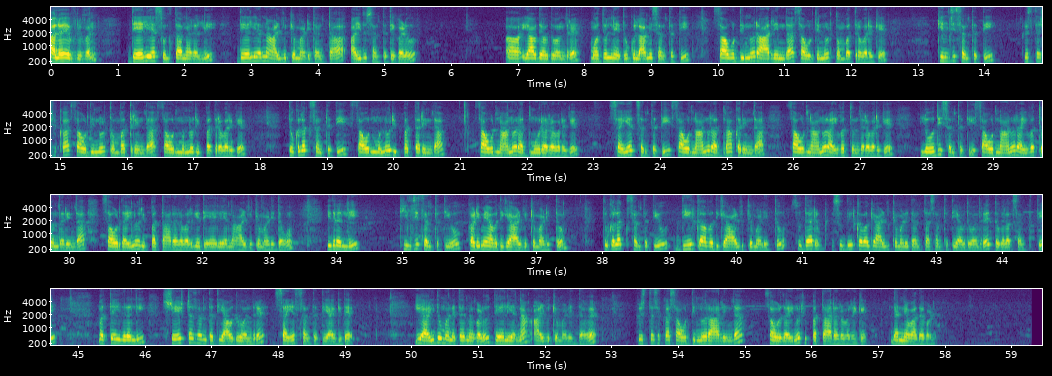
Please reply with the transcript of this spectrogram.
Hello everyone. ದೆಹಲಿಯ ಸುಲ್ತಾನರಲ್ಲಿ ದೆಹಲಿಯನ್ನು ಆಳ್ವಿಕೆ ಮಾಡಿದಂಥ ಐದು ಸಂತತಿಗಳು. ಯಾವುದ್ಯಾವುದು ಅಂದರೆ ಮೊದಲನೇದು ಗುಲಾಮಿ ಸಂತತಿ, ಸಾವಿರದ ಇನ್ನೂರ ಆರರಿಂದ ಸಾವಿರದ ಇನ್ನೂರ ತೊಂಬತ್ತರವರೆಗೆ ಖಿಲ್ಜಿ ಸಂತತಿ, ಕ್ರಿಸ್ತಶಕ ಸಾವಿರದ ಇನ್ನೂರ ತೊಂಬತ್ತರಿಂದ ಸಾವಿರದ ಮುನ್ನೂರ ಇಪ್ಪತ್ತರವರೆಗೆ ತುಘಲಕ್ ಸಂತತಿ, ಸಾವಿರದ ಮುನ್ನೂರ ಇಪ್ಪತ್ತರಿಂದ ಸಾವಿರದ ನಾನ್ನೂರ ಹದಿಮೂರರವರೆಗೆ ಸೈಯದ್ ಸಂತತಿ, ಸಾವಿರದ ನಾನ್ನೂರ ಹದಿನಾಲ್ಕರಿಂದ ಸಾವಿರದ ನಾನ್ನೂರ ಐವತ್ತೊಂದರವರೆಗೆ ಲೋಧಿ ಸಂತತಿ ಸಾವಿರದ ನಾನ್ನೂರ ಐವತ್ತೊಂದರಿಂದ ಸಾವಿರದ ಐನೂರ ಇಪ್ಪತ್ತಾರರವರೆಗೆ ದೆಹಲಿಯನ್ನು ಆಳ್ವಿಕೆ ಮಾಡಿದ್ದವು. ಇದರಲ್ಲಿ ಖಿಲ್ಜಿ ಸಂತತಿಯು ಕಡಿಮೆ ಅವಧಿಗೆ ಆಳ್ವಿಕೆ ಮಾಡಿತ್ತು. ತುಘಲಕ್ ಸಂತತಿಯು ದೀರ್ಘ ಅವಧಿಗೆ ಆಳ್ವಿಕೆ ಮಾಡಿತ್ತು. ಸುಧಾರ್ ಸುದೀರ್ಘವಾಗಿ ಆಳ್ವಿಕೆ ಮಾಡಿದಂಥ ಸಂತತಿ ಯಾವುದು ಅಂದರೆ ತುಘಲಕ್ ಸಂತತಿ. ಮತ್ತು ಇದರಲ್ಲಿ ಶ್ರೇಷ್ಠ ಸಂತತಿ ಯಾವುದು ಅಂದರೆ ಸಯಸ್ ಸಂತತಿಯಾಗಿದೆ. ಈ ಐದು ಮನೆತನಗಳು ದೆಹಲಿಯನ್ನು ಆಳ್ವಿಕೆ ಮಾಡಿದ್ದಾವೆ. ಕ್ರಿಸ್ತಶಕ ಸಾವಿರದ ಇನ್ನೂರ ಆರರಿಂದ ಸಾವಿರದ ಐನೂರ ಇಪ್ಪತ್ತಾರರವರೆಗೆ. ಧನ್ಯವಾದಗಳು.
